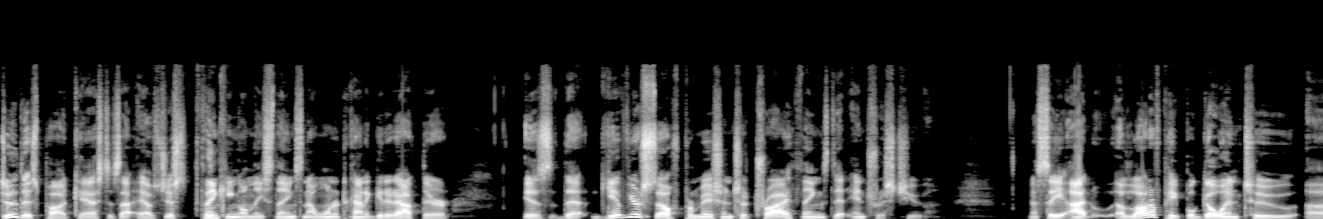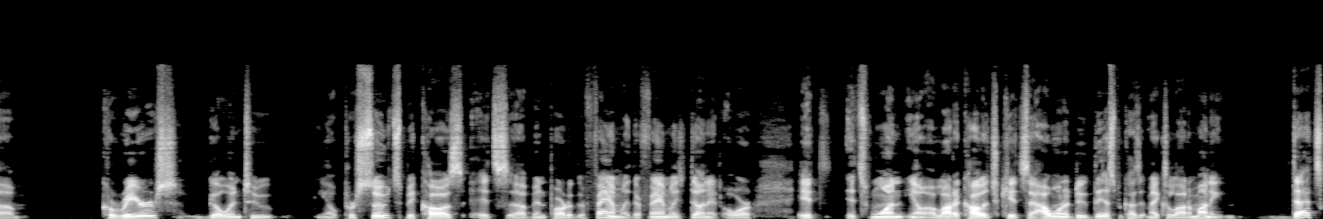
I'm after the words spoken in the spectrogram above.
do this podcast is I, I was just thinking on these things, and I wanted to kind of get it out there. Is that give yourself permission to try things that interest you. Now, see, I a lot of people go into uh, careers, go into you know pursuits because it's uh, been part of their family. Their family's done it, or it's it's one. You know, a lot of college kids say, "I want to do this because it makes a lot of money." That's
